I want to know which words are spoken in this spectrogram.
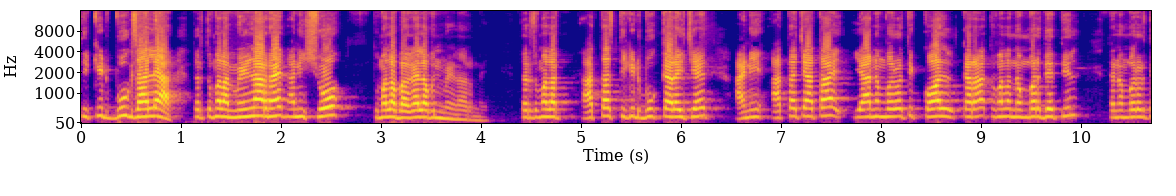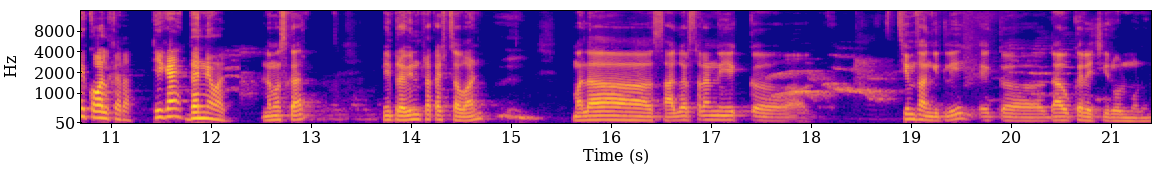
तिकीट बुक झाल्या तर तुम्हाला मिळणार नाहीत आणि शो तुम्हाला बघायला पण मिळणार नाही. तर तुम्हाला आत्ताच तिकीट बुक करायचे आहेत आणि आताच्या आता या नंबरवरती कॉल करा. तुम्हाला नंबर देतील त्या नंबरवरती कॉल करा. ठीक आहे? धन्यवाद. नमस्कार. मी प्रवीण प्रकाश चव्हाण. मला सागर सरांनी एक थीम सांगितली एक गावकऱ्याची रोल म्हणून.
